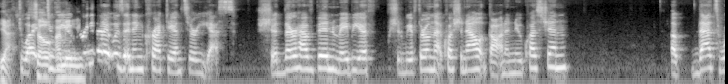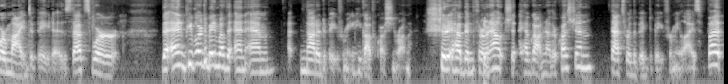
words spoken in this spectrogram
Yeah. Do I so do we I mean, agree that it was an incorrect answer? Yes. Should there have been maybe a should we have thrown that question out, gotten a new question? Uh, that's where my debate is. That's where the end. people are debating about the NM. Not a debate for me. He got the question wrong. Should it have been thrown Yeah. out? Should they have gotten another question? That's where the big debate for me lies. But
